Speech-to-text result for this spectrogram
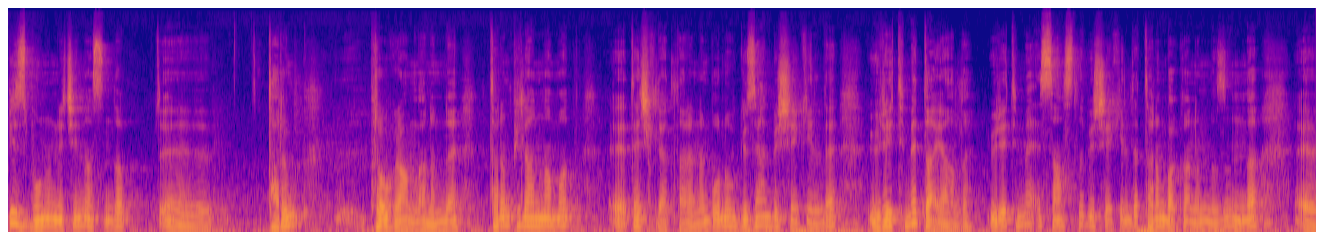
Biz bunun için aslında e, tarım programlarını, tarım planlama e, teşkilatlarının bunu güzel bir şekilde üretime dayalı, üretime esaslı bir şekilde Tarım Bakanımızın da e,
